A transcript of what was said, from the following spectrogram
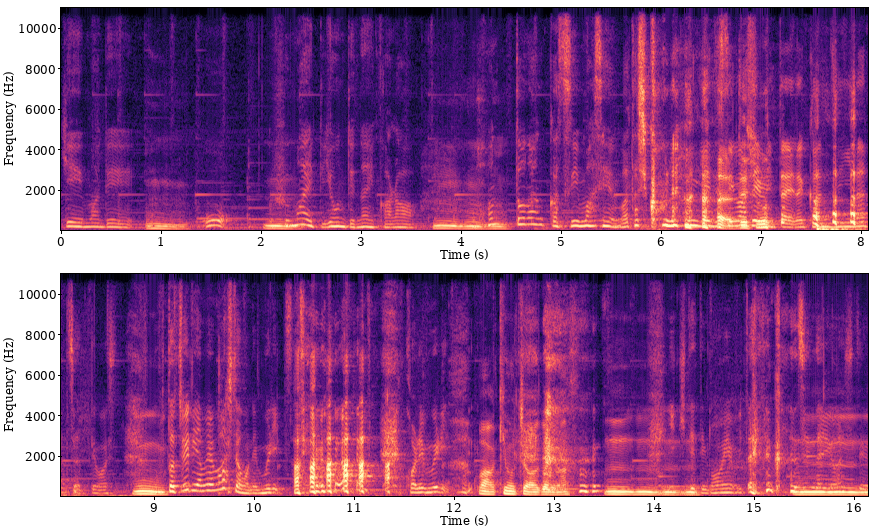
景までを、踏まえて読んでないから、本当なんかすいません私こんな人間ですいませんみたいな感じになっちゃってました、うん、途中でやめましたもんね無理。っつってこれ無理まあ気持ちはわかります。生きててごめんみたいな感じになりましたよ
